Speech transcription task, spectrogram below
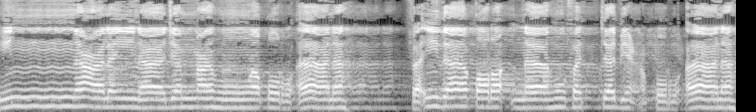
إن علينا جمعه وقرآنه فإذا قرأناه فاتبع قرآنه.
